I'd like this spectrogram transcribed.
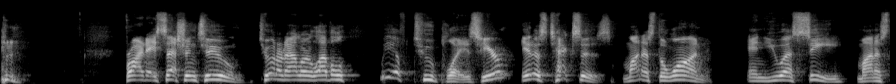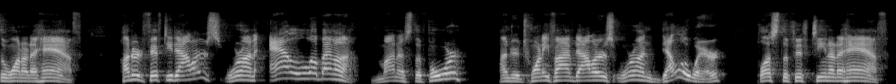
Friday session two, $200 level. We have two plays here. It is Texas minus the one and USC minus the one and a half. $150, we're on Alabama minus the four. $125, we're on Delaware plus the 15 and a half.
